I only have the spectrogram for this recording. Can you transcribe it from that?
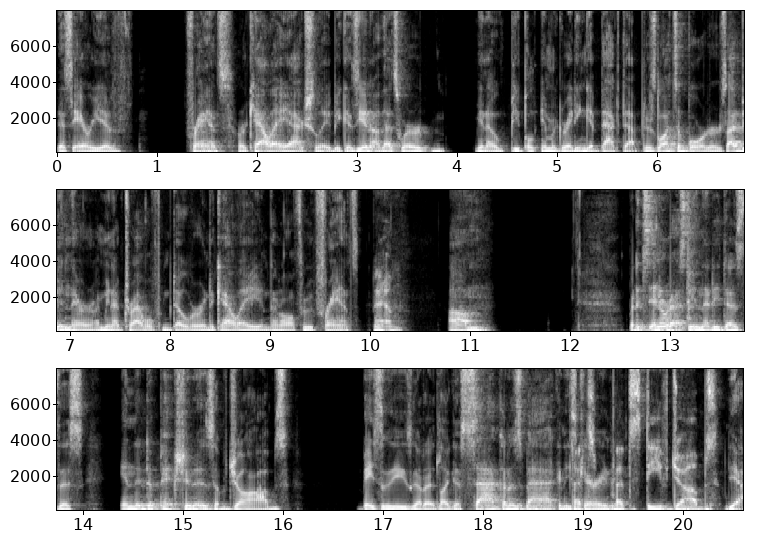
This area of France or Calais, actually, because you know that's where you know people immigrating get backed up. There's lots of borders. I've been there. I mean, I've traveled from Dover into Calais and then all through France. Yeah. Um, but it's interesting that he does this in the depiction is of Jobs. Basically, he's got a, like a sack on his back and he's That's, carrying. that's Steve Jobs. yeah,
